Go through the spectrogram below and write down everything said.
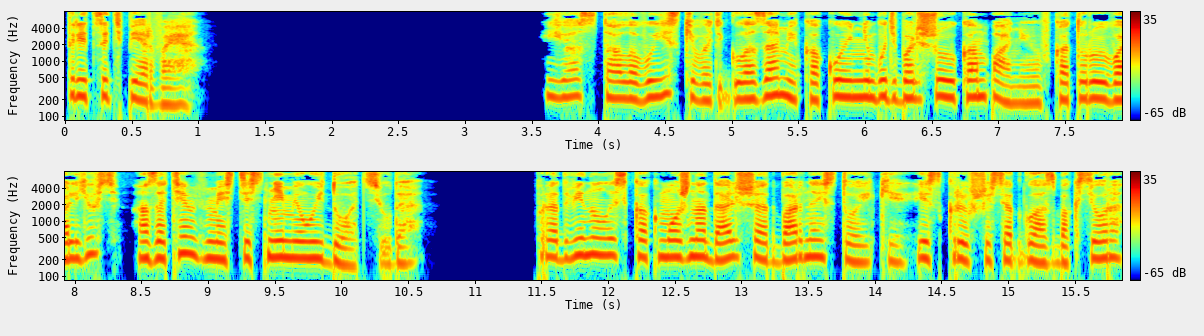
31. Я стала выискивать глазами какую-нибудь большую компанию, в которую вольюсь, а затем вместе с ними уйду отсюда. Продвинулась как можно дальше от барной стойки и, скрывшись от глаз боксера,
